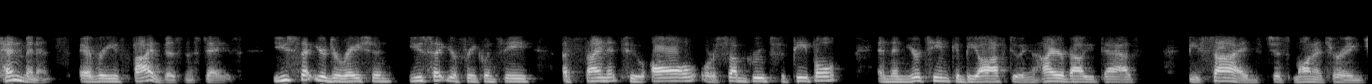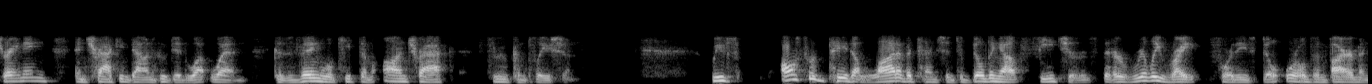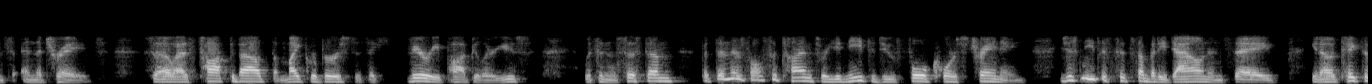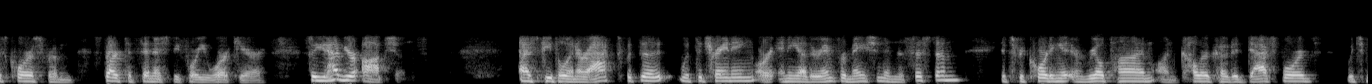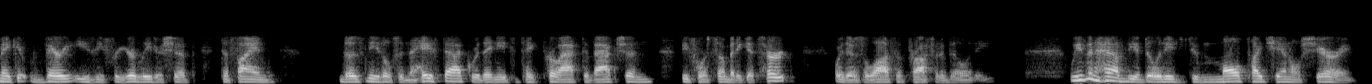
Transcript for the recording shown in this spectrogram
10 minutes every five business days. You set your duration, you set your frequency, assign it to all or subgroups of people, and then your team can be off doing higher value tasks besides just monitoring training and tracking down who did what when, because Ving will keep them on track through completion. We've also paid a lot of attention to building out features that are really right for these built worlds environments and the trades. So as talked about, the microburst is a very popular use within the system. But then there's also times where you need to do full course training. You just need to sit somebody down and say, you know, take this course from start to finish before you work here. So you have your options. As people interact with the with the training or any other information in the system, it's recording it in real time on color-coded dashboards, which make it very easy for your leadership to find those needles in the haystack where they need to take proactive action before somebody gets hurt or there's a loss of profitability. We even have the ability to do multi-channel sharing.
